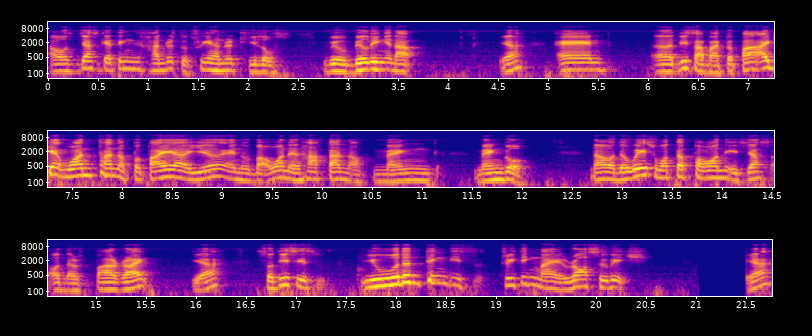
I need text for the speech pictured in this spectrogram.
I was just getting 100 to 300 kilos were building it up. Yeah, and uh, these are my papaya. I get one ton of papaya a year and about one and a half ton of mang mango. Now the wastewater pond is just on the far right. Yeah, so this is you wouldn't think this treating my raw sewage. Yeah,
